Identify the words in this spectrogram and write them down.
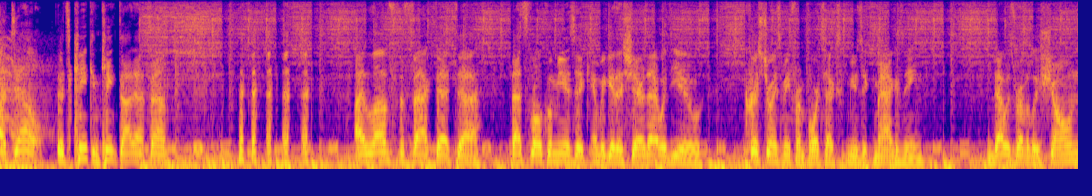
Adele. It's kink and kink.fm. I love the fact that uh, that's local music and we get to share that with you. Chris joins me from Vortex Music Magazine. That was Revolution.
